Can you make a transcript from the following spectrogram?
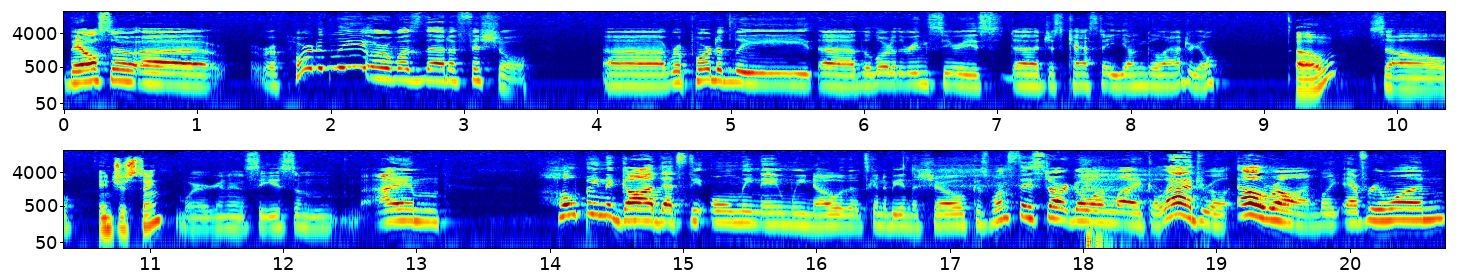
they also uh, reportedly, or was that official? Uh, reportedly, uh, the Lord of the Rings series uh, just cast a young Galadriel, Oh, so interesting. we're gonna see some. I am hoping to God that's the only name we know that's gonna be in the show. Because once they start going like Galadriel, Elrond, like everyone,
